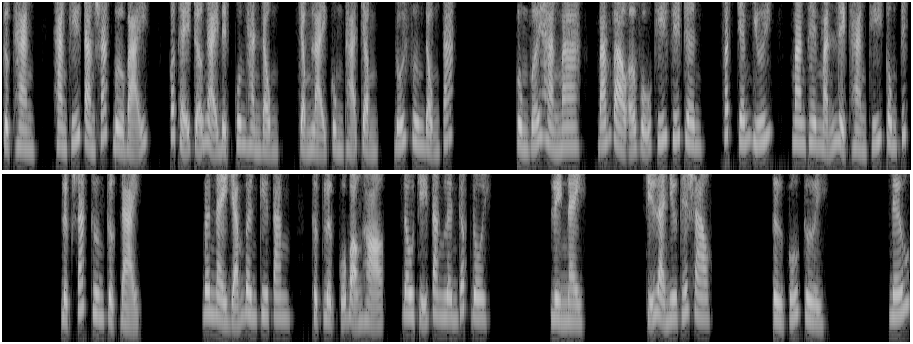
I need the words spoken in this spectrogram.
Cực hàng, hàng khí tàn sát bừa bãi, có thể trở ngại địch quân hành động, chậm lại cùng thả chậm, đối phương động tác. Cùng với hàng ma, bám vào ở vũ khí phía trên, phách chém dưới, mang thêm mãnh liệt hàng khí công kích. Lực sát thương cực đại. Bên này giảm bên kia tăng, thực lực của bọn họ, đâu chỉ tăng lên gấp đôi. Liền này. Chỉ là như thế sao? Từ cố cười. Nếu,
